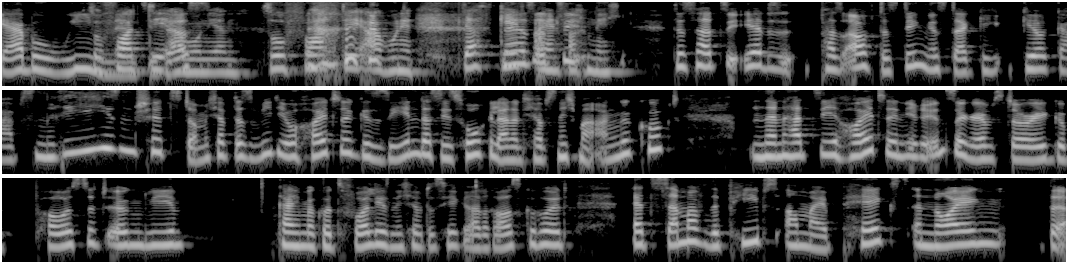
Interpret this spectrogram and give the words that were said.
Gabuween. Sofort deabonnieren. Sofort deabonnieren. Das geht ja, einfach sie, nicht. Das hat sie, ja, das, pass auf, das Ding ist, da gab es einen riesen Shitstorm. Ich habe das Video heute gesehen, dass sie es hochgeladen hat. Ich habe es nicht mal angeguckt. Und dann hat sie heute in ihre Instagram-Story gepostet irgendwie, kann ich mal kurz vorlesen, ich habe das hier gerade rausgeholt. At some of the peeps on my pics annoying the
